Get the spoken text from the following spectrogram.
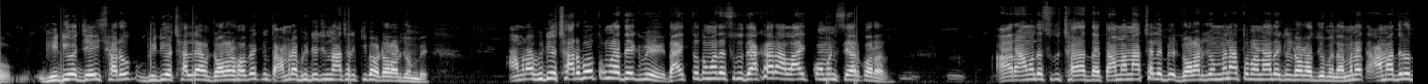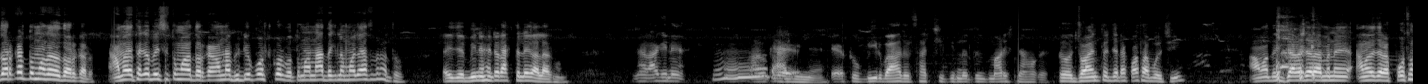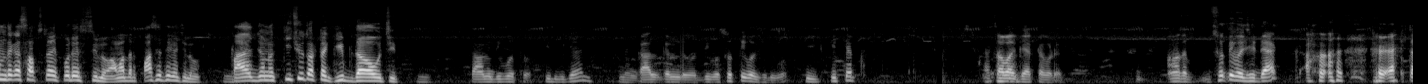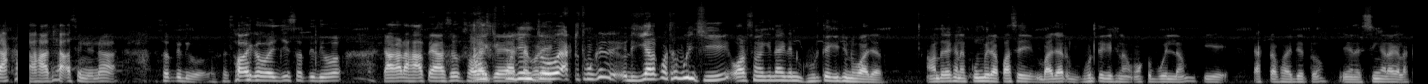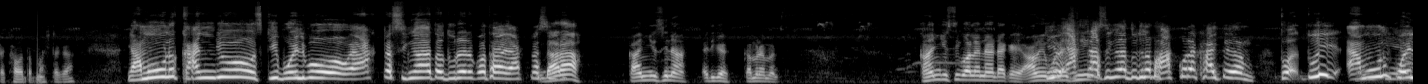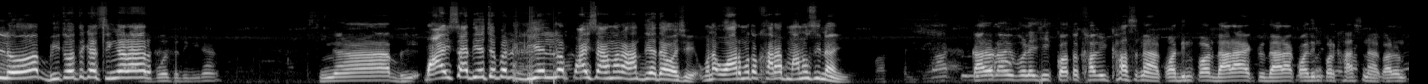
ভিডিও যেই ছাড়ুক ভিডিও ছাড়লে ডলার হবে কিন্তু আমরা ভিডিও যদি না ছাড়ি কীভাবে ডলার জমবে? আমরা ভিডিও ছাড়বো তোমরা দেখবে। দায়িত্ব তোমাদের শুধু দেখার আর লাইক কমেন্ট শেয়ার করার। আর আমাদের শুধু ছাড়ার দায়িত্ব। আমরা না ছাড়লে ডলার জমবে না তোমরা না দেখলে ডলার জমবে না। মানে আমাদেরও দরকার তোমাদেরও দরকার। আমাদের থেকে বেশি তোমার দরকার। আমরা ভিডিও পোস্ট করব তোমরা না দেখলে মজা আসবে না তো? এই যে বিনা হেঁটে রাখতে লেগে এখন। একটু বীর বাহাদুর ছাড়ছি কিন্তু তুই মারিস না আমাকে। তো জয়ন্ত যেটা কথা বলছি আমাদের যারা যারা মানে আমাদের যারা প্রথম থেকে সাবস্ক্রাইব করে এসেছিল আমাদের পাশে থেকে ছিল তাদের জন্য কিছু তো একটা গিফট দেওয়া উচিত। তা আমি দিব তো। কি দিবি কেন? না, গাল কেন দেবো? দিব সত্যি বলছি দিব। কি কিটক্যাট সবাইকে একটা করে। আমাদের সত্যি বলছি দেখ এক টাকা হাতে আসেনি না সত্যি দিব। সবাইকে বলছি সত্যি দিব। টাকাটা হাতে আসুক সবাইকে একটা একটা তোমাকে রিয়াল কথা বলছি ওর সঙ্গে কিন্তু একদিন ঘুরতে গেছিল বাজার। আমাদের এখানে কুমিরা পাশে বাজার ঘুরতে গেছিলাম ওকে বললাম কি একটা ভাই দিত এখানে সিঙ্গারা গেল একটা খাওয়াতো পাঁচ টাকা। এমন কাঞ্জুস কি বলব? একটা সিঙ্গারা তো দূরের কথা একটা দাঁড়া কাঞ্জুসি না এদিকে ক্যামেরাম্যান। কাঞ্জুসি বলে না এটাকে আমি বলেছি একটা সিঙ্গারা দুজনে ভাগ করে খাইতাম। তো তুই এমন কইলো ভিতর থেকে সিঙ্গারার বলতে দিবি না। সিঙ্গারা পয়সা দিয়েছে দিয়ে এলো পয়সা আমার হাত দিয়ে দেওয়া আছে মানে ওর মতো খারাপ মানুষই নাই। কারণ আমি বলেছি কত খাবি খাস না কদিন পর দাঁড়া একটু দাঁড়া কদিন পর খাস না। কারণ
